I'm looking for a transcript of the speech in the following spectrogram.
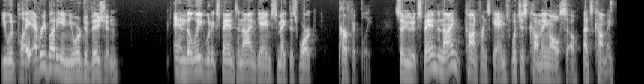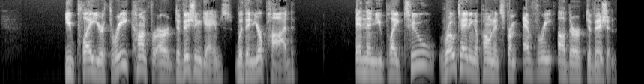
you would play everybody in your division and the league would expand to 9 games to make this work perfectly. So you'd expand to 9 conference games, which is coming also. That's coming. You play your 3 confer- or division games within your pod and then you play two rotating opponents from every other division.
